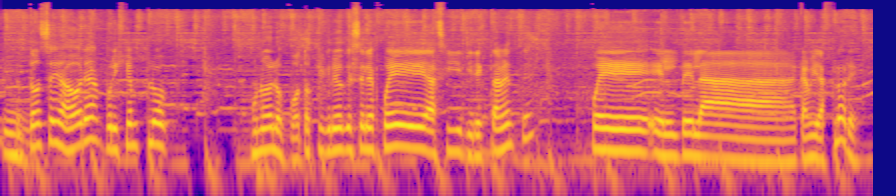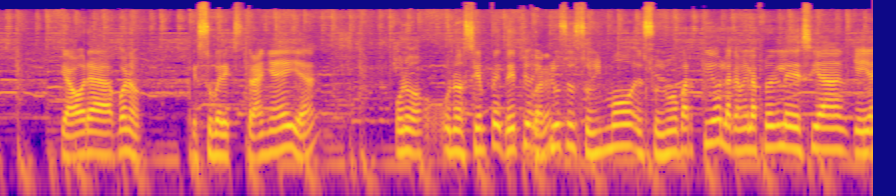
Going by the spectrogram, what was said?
Mm. Entonces ahora, por ejemplo, uno de los votos que creo que se le fue así directamente fue el de la Camila Flores. Que ahora, bueno, es súper extraña ella. Uno, uno siempre, de hecho, incluso en su mismo, en su mismo partido, la Camila Flores le decían que ella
